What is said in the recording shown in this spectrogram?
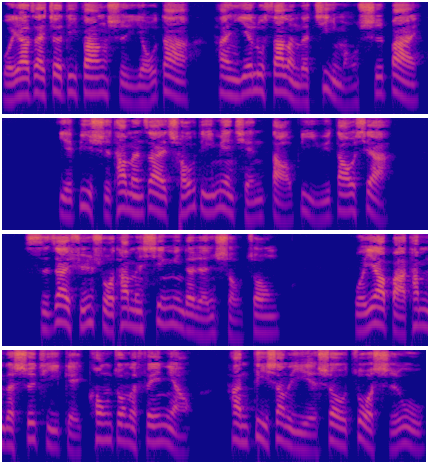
我要在这地方使犹大和耶路撒冷的计谋失败，也必使他们在仇敌面前倒闭于刀下，死在寻索他们性命的人手中。我要把他们的尸体给空中的飞鸟和地上的野兽做食物。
